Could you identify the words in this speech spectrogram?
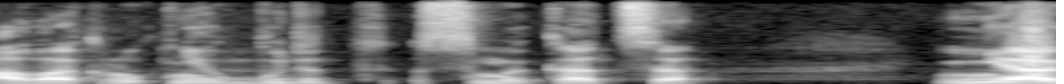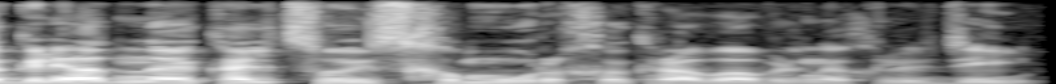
а вокруг них будет смыкаться неоглядное кольцо из хмурых окровавленных людей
